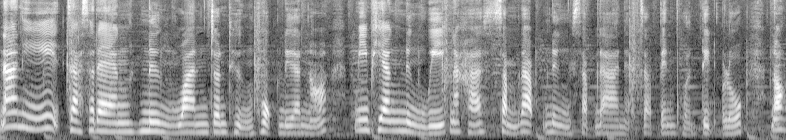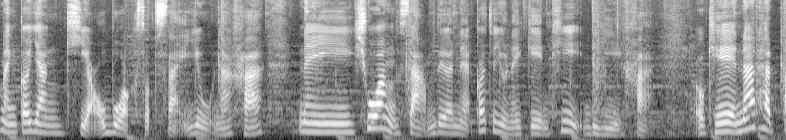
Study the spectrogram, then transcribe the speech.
หน้านี้จะแสดง 1 วันจนถึง 6 เดือนเนาะมีเพียง1วีคนะคะสำหรับ 1 สัปดาห์เนี่ยจะเป็นผลติดลบ นอกนั้นก็ยังเขียวบวกสดใสอยู่นะคะ ในช่วง 3 เดือนเนี่ยก็จะอยู่ในเกณฑ์ที่ดีค่ะโอเค หน้าถัดไป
